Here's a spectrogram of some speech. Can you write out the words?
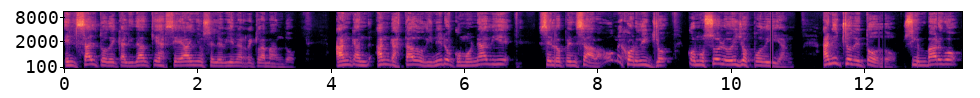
el salto de calidad que hace años se le viene reclamando. Han, han gastado dinero como nadie se lo pensaba, o mejor dicho, como solo ellos podían. Han hecho de todo, sin embargo,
